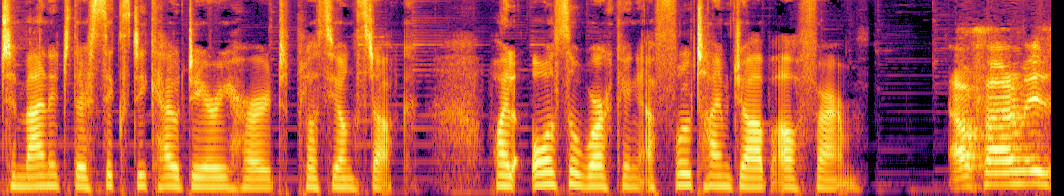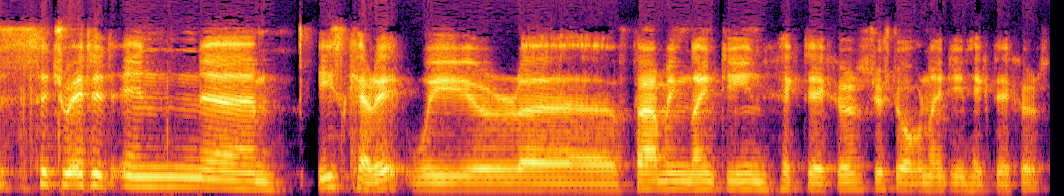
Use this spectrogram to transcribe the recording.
to manage their 60 cow dairy herd plus young stock, while also working a full time job off farm. Our farm is situated in um, East Kerry. We're uh, farming 19 hectares, just over 19 hectares.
